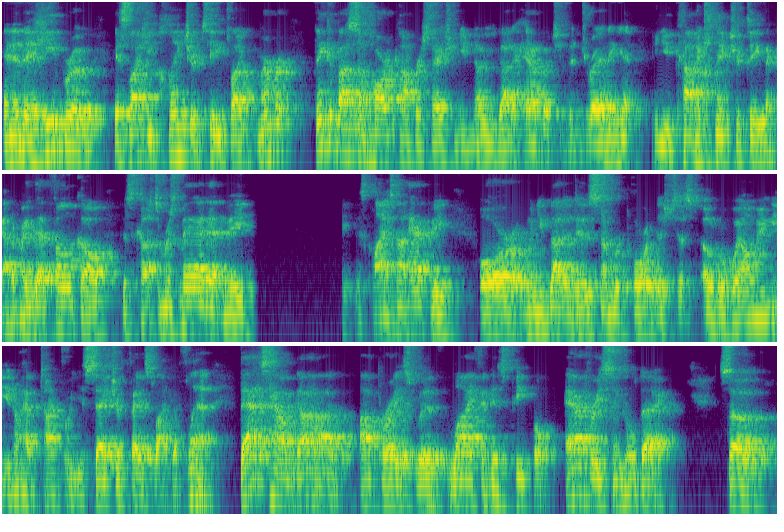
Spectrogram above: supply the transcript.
And in the Hebrew, it's like you clench your teeth. Like remember, think about some hard conversation you know you got to have, but you've been dreading it, and you kind of clench your teeth. I got to make that phone call. This customer's mad at me. This client's not happy. Or when you've got to do some report that's just overwhelming and you don't have time for it, you set your face like a flint. That's how God operates with life and his people every single day. So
